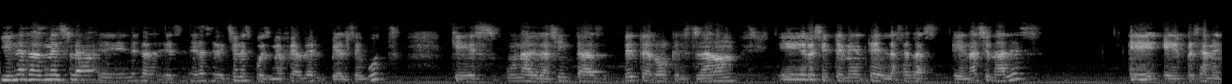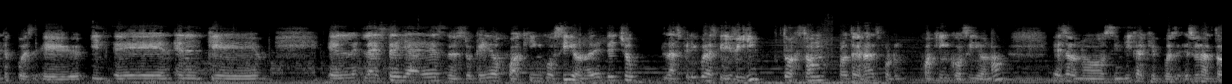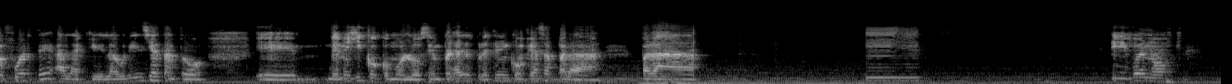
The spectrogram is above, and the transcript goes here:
Y en esas mezclas, en, esas, en esas selecciones, pues me fui a ver Belzebut, que es una de las cintas de terror que se estrenaron eh, recientemente en las salas eh, nacionales, eh, eh, precisamente pues eh, en el que el, la estrella es nuestro querido Joaquín Cosío, ¿no? De hecho, las películas que vi todas son protagonizadas por Joaquín Cosío, ¿no? Eso nos indica que pues es un actor fuerte a la que la audiencia, tanto de México como los empresarios, pues le tienen confianza para... para y, bueno,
